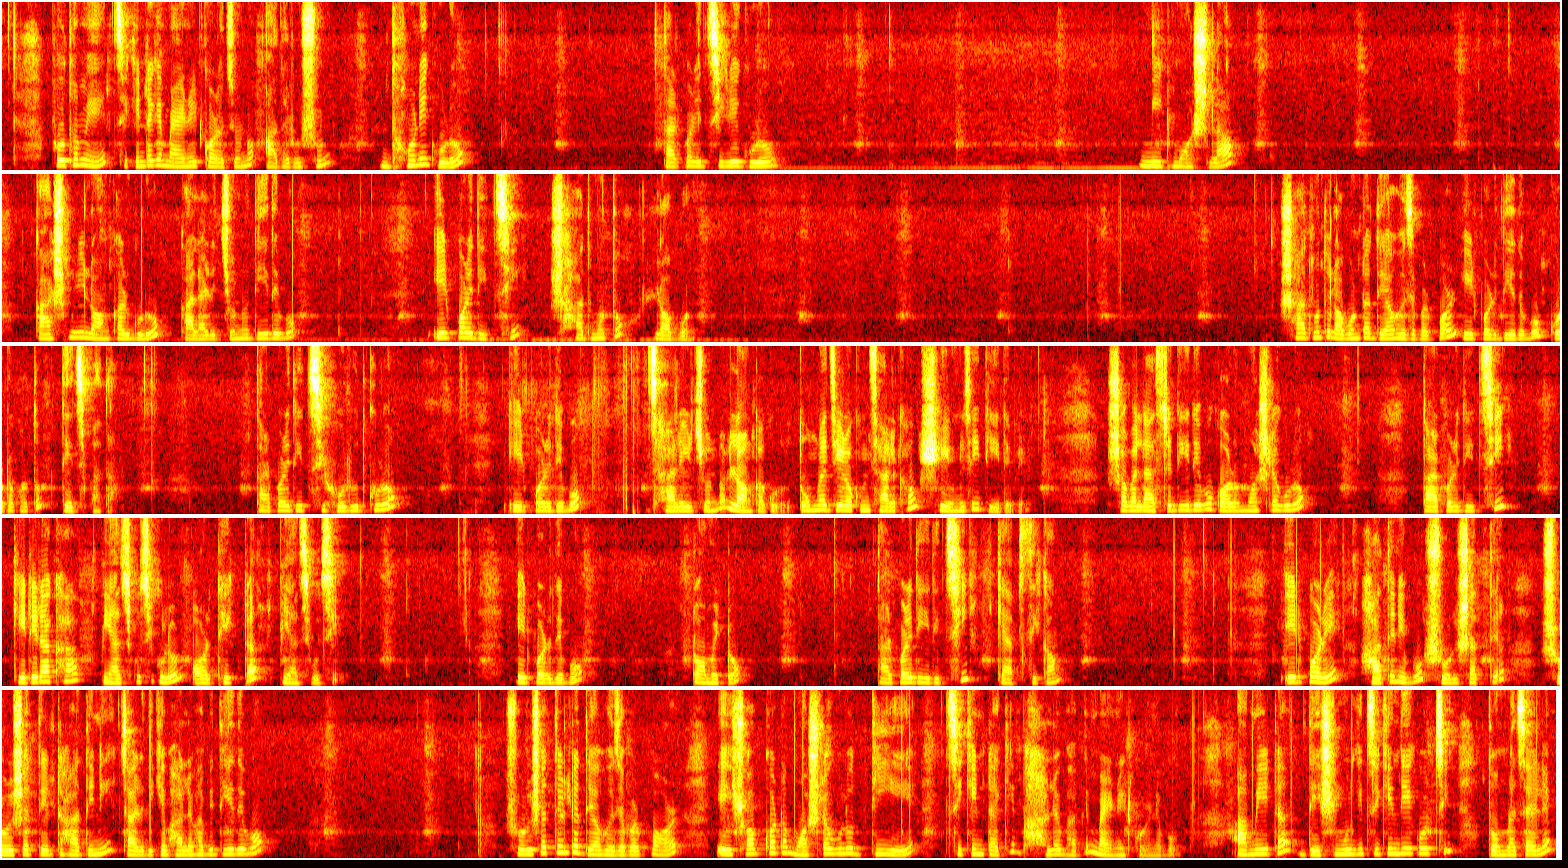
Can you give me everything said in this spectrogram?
প্রথমে চিকেনটাকে ম্যারিনেট করার জন্য আদা, রসুন, ধনে গুঁড়ো, তারপরে জিরে গুঁড়ো, মিট মশলা কাশ্মীরি লঙ্কার গুঁড়ো কালারের জন্য দিয়ে দেব। এরপরে দিচ্ছি স্বাদ মতো লবণ। স্বাদ মতো লবণটা দেওয়া হয়ে যাবার পর এরপরে দিয়ে দেবো গোটা কত তেজপাতা। তারপরে দিচ্ছি হলুদ গুঁড়ো। এরপরে দেব ঝালের জন্য লঙ্কা গুঁড়ো। তোমরা যেরকম ঝাল খাও সেই অনুযায়ী দিয়ে দেবে। সবার লাস্টে দিয়ে দেবো গরম মশলা গুঁড়ো। তারপরে দিচ্ছি কেটে রাখা পেঁয়াজ কুচিগুলোর অর্ধেকটা পেঁয়াজ কুচি। এরপরে দেব টমেটো। তারপরে দিয়ে দিচ্ছি ক্যাপসিকাম। এরপরে হাতে নেব সরিষার তেল। সরিষার তেলটা হাতে নিয়ে চারিদিকে ভালোভাবে দিয়ে দেব। সরিষার তেলটা দেওয়া হয়ে যাবার পর এই সব কটা মশলাগুলো দিয়ে চিকেনটাকে ভালোভাবে ম্যারিনেট করে নেব। আমি এটা দেশি মুরগির চিকেন দিয়ে করছি। তোমরা চাইলে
